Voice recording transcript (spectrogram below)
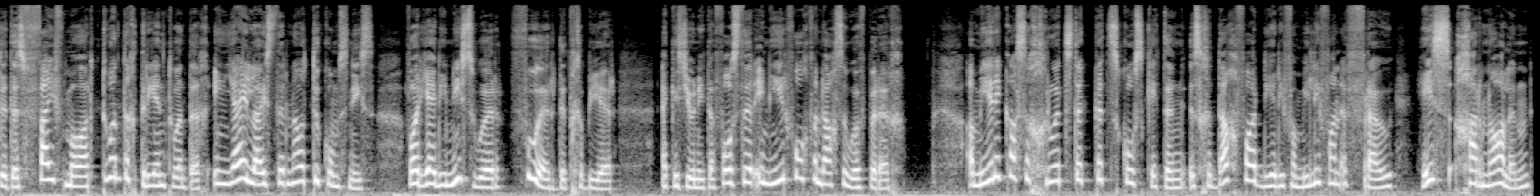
Dit is 5 Maart 2023 en jy luister na Toekomsnuus waar jy die nuus hoor voor dit gebeur. Ek is Jonita Foster en hier volg vandag se hoofberig. Amerika se grootste kitskosketting is gedagvaar deur die familie van 'n vrou, Hes Garnalen,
